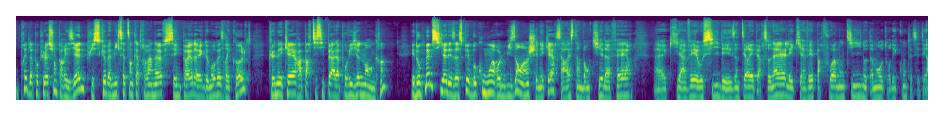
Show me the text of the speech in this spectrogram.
auprès de la population parisienne, puisque 1789, ben, c'est une période avec de mauvaises récoltes, que Necker a participé à l'approvisionnement en grains, et donc même s'il y a des aspects beaucoup moins reluisants hein, chez Necker, ça reste un banquier d'affaires, euh, qui avait aussi des intérêts personnels et qui avait parfois menti, notamment autour des comptes, etc.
